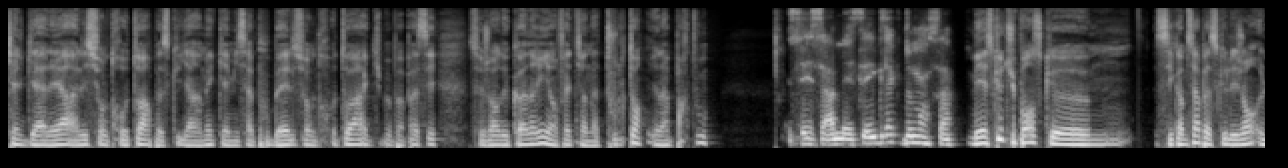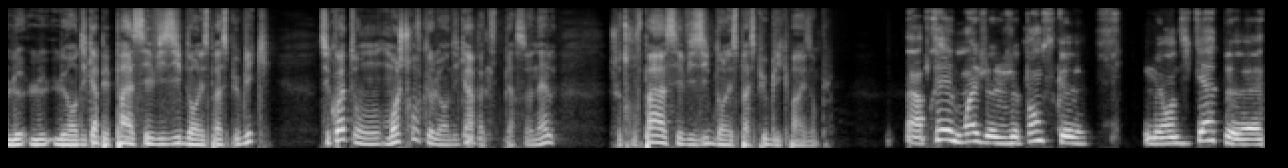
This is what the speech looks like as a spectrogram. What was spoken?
quelle galère aller sur le trottoir parce qu'il y a un mec qui a mis sa poubelle sur le trottoir et que tu peux pas passer. Ce genre de conneries, en fait, il y en a tout le temps. Il y en a partout. C'est ça, mais c'est exactement ça. Mais est-ce que tu penses que hum, c'est comme ça parce que les gens, le, le- le handicap est pas assez visible dans l'espace public? C'est quoi ton. Moi, je trouve que le handicap, à titre personnel, je trouve pas assez visible dans l'espace public, par exemple. Après, moi, je, je pense que le handicap euh,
